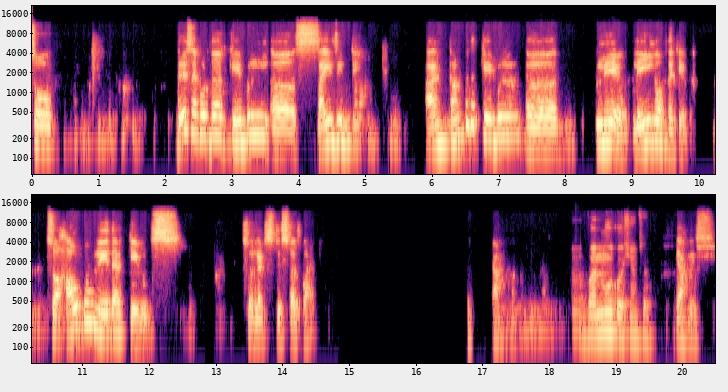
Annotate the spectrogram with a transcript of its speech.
So this about the cable uh, sizing thing. And come to the cable uh, layout, laying of the cable. So how to lay the cables? So let's discuss that. Yeah, One more question, sir. yeah, please.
